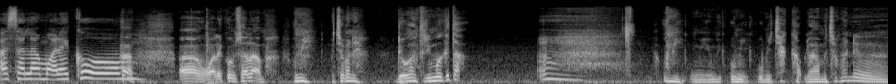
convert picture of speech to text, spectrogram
Assalamualaikum. ha, uh, Waalaikumsalam Umi, macam mana? Dia orang terima ke tak? Umi, Umi, Umi, Umi, Umi cakaplah macam mana?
